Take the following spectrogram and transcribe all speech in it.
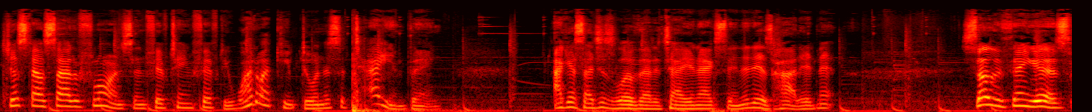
just outside of Florence in 1550. Why do I keep doing this Italian thing? I guess I just love that Italian accent. It is hot, isn't it? So the thing is,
